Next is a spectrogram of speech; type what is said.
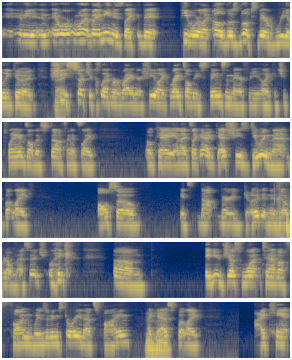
I mean, and, and- or what, what I mean is like that people were like, "Oh, those books, they're really good. She's Right. such a clever writer. She like writes all these things in there for you, like, and she plans all this stuff." And it's like, okay, and it's like, yeah, I guess she's doing that, but like, also, it's not very good, and there's no real message. Like, um, if you just want to have a fun wizarding story, that's fine, I Mhm. guess. But like, I can't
